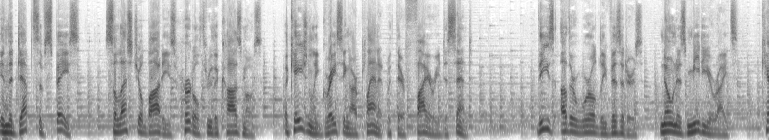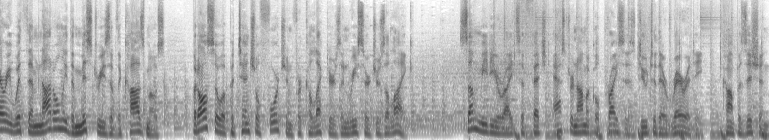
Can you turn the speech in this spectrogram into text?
In the depths of space, celestial bodies hurtle through the cosmos, occasionally gracing our planet with their fiery descent. These otherworldly visitors, known as meteorites, carry with them not only the mysteries of the cosmos, but also a potential fortune for collectors and researchers alike. Some meteorites have fetched astronomical prices due to their rarity, composition,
